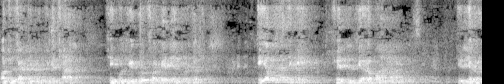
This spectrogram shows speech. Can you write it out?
মাত্র চারটি পত্রিকা ছাড়া সেই পত্রিকাগুলো সরকারের নিয়ন্ত্রণ চলছে। এই অবস্থা থেকে শহীদুল জিয়া রহমান, তিনি যখন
